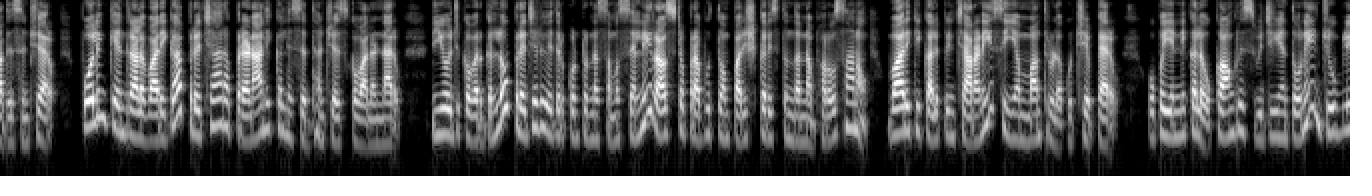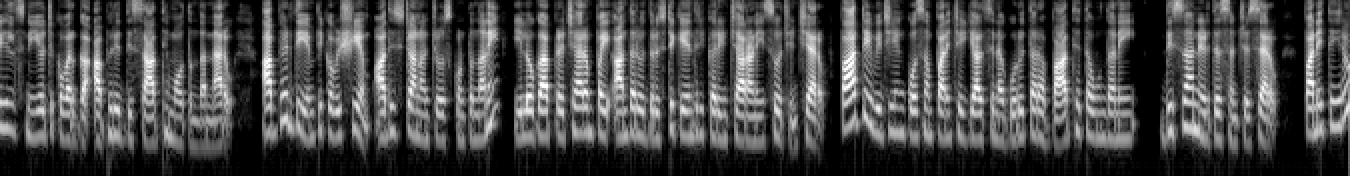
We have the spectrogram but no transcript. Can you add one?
ఆదేశించారు. పోలింగ్ కేంద్రాల వారీగా ప్రచార ప్రణాళికల్ని సిద్ధం చేసుకోవాలన్నారు. నియోజకవర్గంలో ప్రజలు ఎదుర్కొంటున్న సమస్యల్ని రాష్ట్ర ప్రభుత్వం పరిష్కరిస్తుందన్న భరోసాను వారికి కల్పించాలని సీఎం మంత్రులకు చెప్పారు. ఉప ఎన్నికలో కాంగ్రెస్ విజయంతోనే జూబ్లీహిల్స్ నియోజకవర్గ అభివృద్ధి సాధ్యమవుతుందన్నారు. అభ్యర్థి ఎంపిక విషయం అధిష్టానం చూసుకుంటుందని ఈలోగా ప్రచారంపై అందరూ దృష్టి కేంద్రీకరించాలని సూచించారు. పార్టీ విజయం కోసం పనిచేయాల్సిన గురుతర బాధ్యత ఉందని దిశానిర్దేశం చేశారు. పనితీరు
